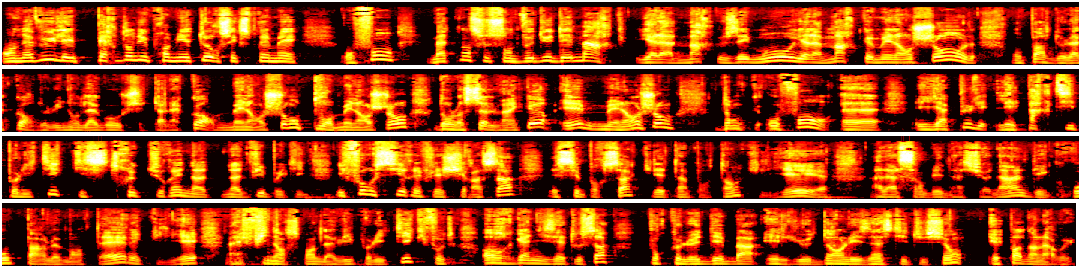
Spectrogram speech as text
On a vu les perdants du premier tour s'exprimer. Au fond, maintenant, ce sont devenus des marques. Il y a la marque Zemmour, il y a la marque Mélenchon. On parle de l'accord de l'Union de la gauche. C'est un accord Mélenchon pour Mélenchon, dont le seul vainqueur est Mélenchon. Donc, au fond, euh, il n'y a plus les, partis politiques qui structuraient notre, notre vie politique. Il faut aussi réfléchir à ça, et c'est pour ça qu'il est important qu'il y ait à l'Assemblée nationale des groupes parlementaires et qu'il y ait un financement de la vie politique. Il faut organiser tout ça pour que le débat ait lieu dans les institutions et pas dans la rue.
